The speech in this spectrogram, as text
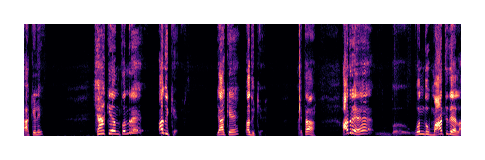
ಯಾಕೆ ಹೇಳಿ? ಯಾಕೆ ಅಂತಂದರೆ ಅದಕ್ಕೆ. ಯಾಕೆ? ಅದಕ್ಕೆ. ಆಯಿತಾ? ಆದರೆ ಒಂದು ಮಾತಿದೆ ಅಲ್ಲ.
